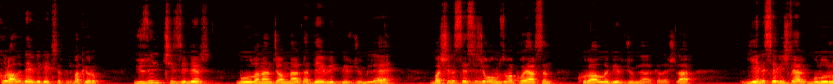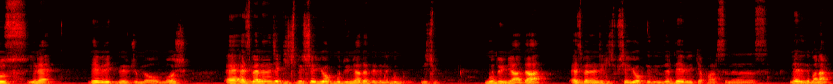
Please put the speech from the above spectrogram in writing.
Kurallı, devrik, eksiltili. Bakıyorum. Yüzün çizilir buğulanan camlarda devrik bir cümle. Başını sessizce omzuma koyarsın. Kurallı bir cümle arkadaşlar. Yeni sevinçler buluruz. Yine devrik bir cümle olmuş. Ee, ezberlenecek hiçbir şey yok bu dünyada dediğinde. Bu, hiç, bu dünyada ezberlenecek hiçbir şey yok dediğinizde devrik yaparsınız. Ne dedi bana?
